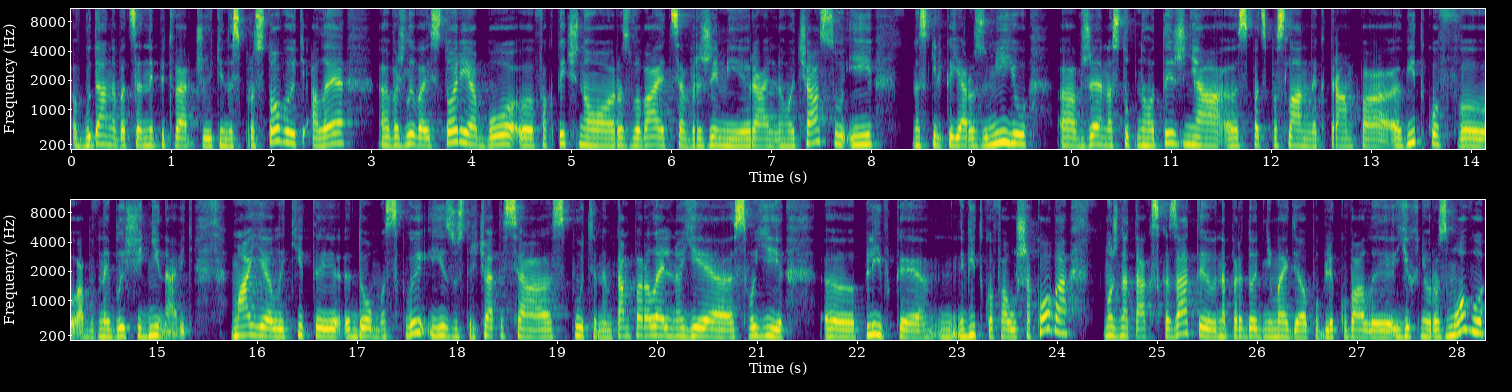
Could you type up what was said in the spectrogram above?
В Буданова це не підтверджують і не спростовують, але е, важлива історія, бо е, фактично розвивається в режимі реального часу. І наскільки я розумію, е, вже наступного тижня спецпосланник Трампа Вітков або в найближчі дні навіть має летіти до Москви і зустрічатися з Путіним. Там паралельно є свої плівки Віткофа Ушакова, можна так сказати. Напередодні медіа опублікували їхню розмову.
